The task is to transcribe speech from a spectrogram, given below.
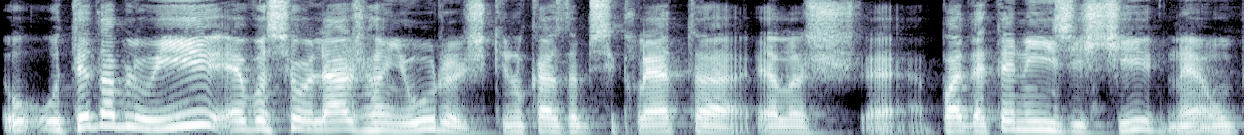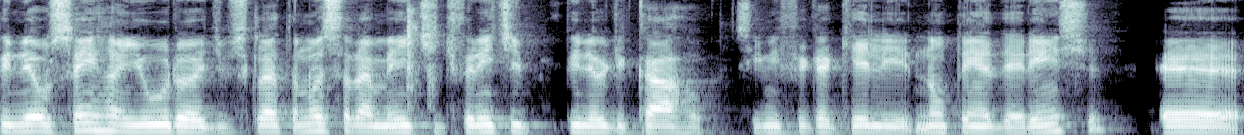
O, o, TWI é você olhar as ranhuras, que no caso da bicicleta, elas é, podem até nem existir, né? Um pneu sem ranhura de bicicleta, não necessariamente, diferente de pneu de carro, significa que ele não tem aderência. É,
